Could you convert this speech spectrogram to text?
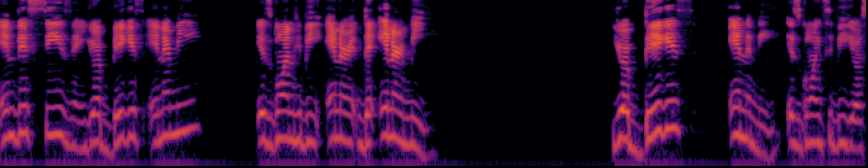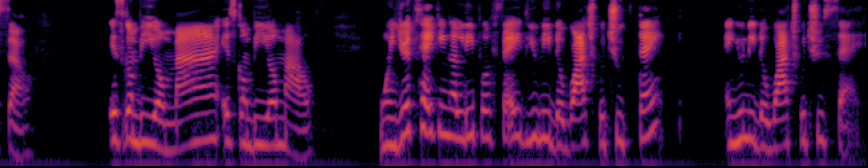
In this season, your biggest enemy is going to be inner the inner me. Your biggest enemy is going to be yourself. It's going to be your mind, it's going to be your mouth. When you're taking a leap of faith, you need to watch what you think and you need to watch what you say.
